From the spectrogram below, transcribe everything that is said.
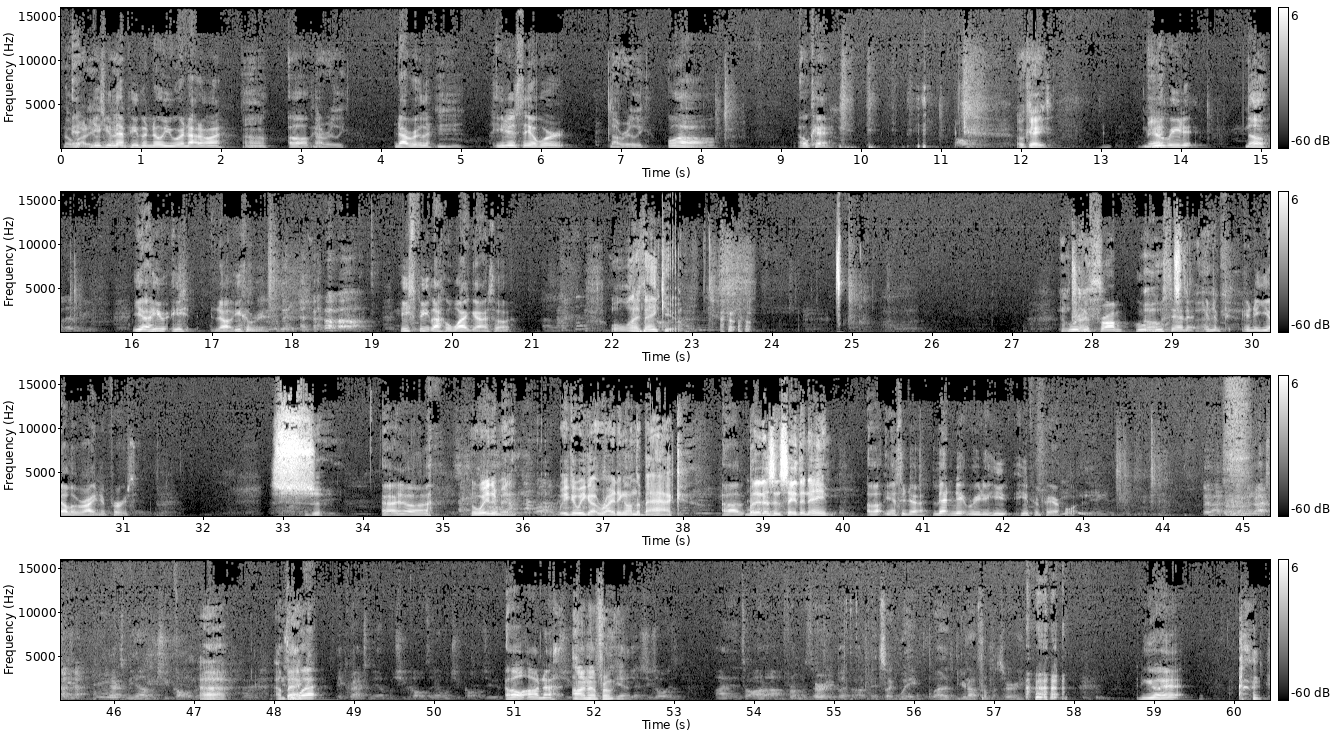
Nobody. Did was you let people know you were not on? Uh huh. Oh, okay. Not really. Not really? Mm-mm. You didn't say a word? Not really. Wow. Okay. Okay. May you I? read it? No. Yeah, he, he no, you can read it. He speak like a white guy, so Well, I thank you. Who's it from? Who, Oh, who said it in the in the yellow writing first? So, I know. But wait a minute. We got, we got writing on the back, Uh, but it doesn't say the name. uh, yes, it does. Let Nick read it. He he prepared for it. cracks me up when she calls in. Uh, I'm So back. what? It cracks me up when she calls in, when she calls you. Oh, Anna. Anna from yeah. Yeah, she's always, I, it's Anna, I'm from Missouri, but uh, it's like, wait, what? You're not from Missouri? Go ahead.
